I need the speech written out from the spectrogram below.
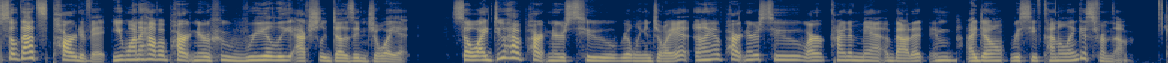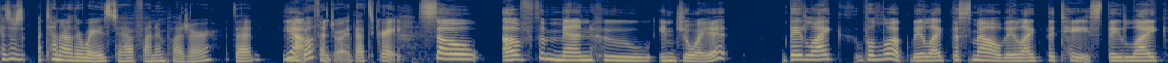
so that's part of it. You want to have a partner who really actually does enjoy it. So I do have partners who really enjoy it, and I have partners who are kind of mad about it, and I don't receive cunnilingus from them. Because there's a ton of other ways to have fun and pleasure that yeah. you both enjoy. That's great. So of the men who enjoy it, they like the look, they like the smell, they like the taste, they like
